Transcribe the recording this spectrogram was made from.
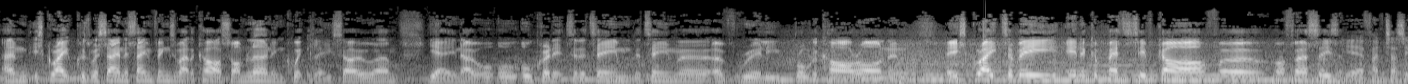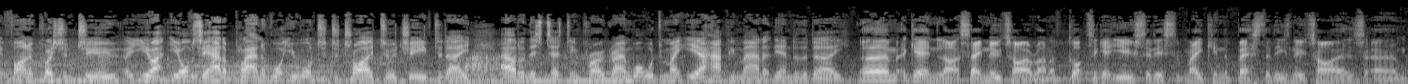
and it's great because we're saying the same things about the car, so I'm learning quickly. So um, yeah, you know, all, all, all credit to the team. The team uh, have really brought the car on, and it's great to be in a competitive car for my first season. Yeah, fantastic. Final question to you. Uh, You, you obviously had a plan of what you wanted to try to achieve today out of this testing program. What would make you a happy man at the end of the day? Um, again, like I say, new tyre run. I've got to get used to this, making the best of these new tyres. Um,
